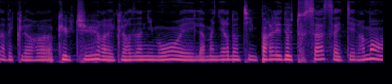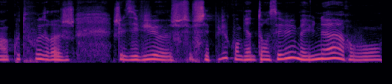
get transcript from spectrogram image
avec leur culture, avec leurs animaux, et la manière dont ils me parlaient de tout ça, ça a été vraiment un coup de foudre. Je, les ai vus, je ne sais plus combien de temps on s'est vus, mais une heure, ou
